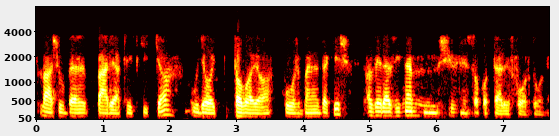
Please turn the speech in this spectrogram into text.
lássuk be párját ritkítja, úgy, ahogy tavaly a Kós Benedek is. Azért ez így nem sűrűn szokott előfordulni.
